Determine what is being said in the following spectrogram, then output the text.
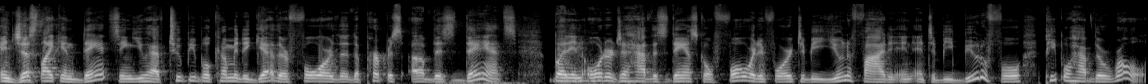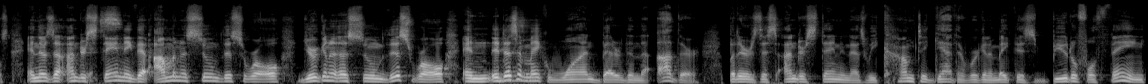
And just like in dancing, you have two people coming together for the, the purpose of this dance. But in mm-hmm. order to have this dance go forward and for it to be unified and, and to be beautiful, people have their roles. And there's an understanding yes. that I'm going to assume this role, you're going to assume this role. And it doesn't mm-hmm. make one better than the other. But there's this understanding as we come together, we're going to make this beautiful thing.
